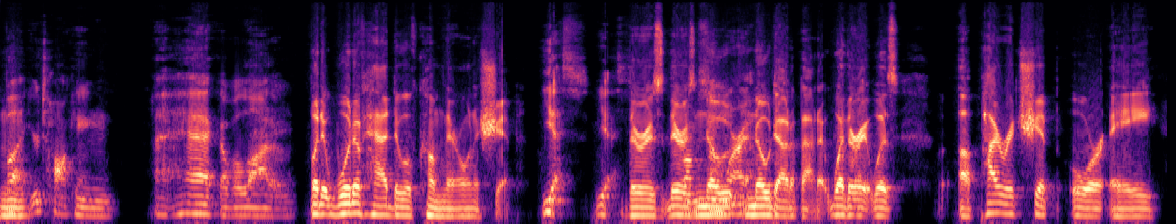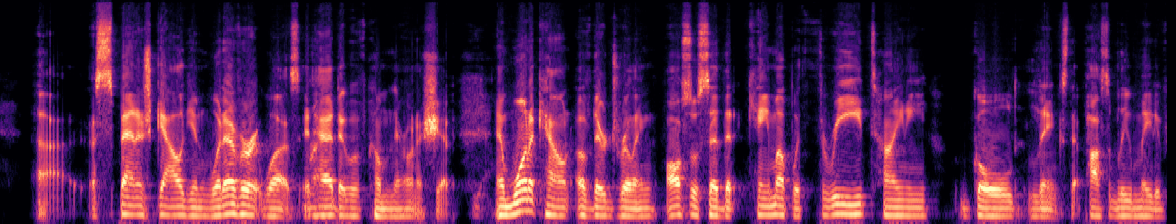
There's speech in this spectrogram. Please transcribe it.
Mhm. but you're talking a heck of a lot of But it would have had to have come there on a ship. yes, yes. There is there is From no no doubt about it. Whether it was a pirate ship or a uh, a Spanish galleon, whatever it was, it Right. had to have come there on a ship. Yeah. And one account of their drilling also said that it came up with three tiny gold links that possibly may have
